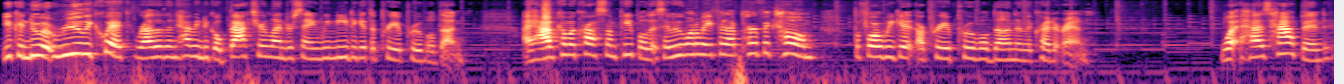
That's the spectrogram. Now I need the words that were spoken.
you can do it really quick rather than having to go back to your lender saying, we need to get the pre-approval done. I have come across some people that say we want to wait for that perfect home before we get our pre-approval done and the credit ran. What has happened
